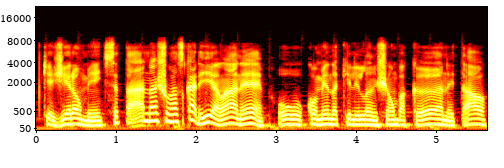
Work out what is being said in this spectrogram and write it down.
Porque geralmente você tá na churrascaria lá, né? Ou comendo aquele lanchão bacana e tal.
